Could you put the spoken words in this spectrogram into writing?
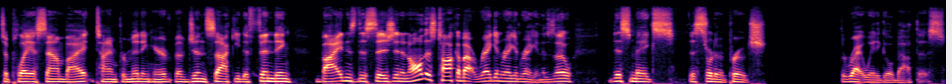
to play a soundbite, time permitting here, of Jen Psaki defending Biden's decision and all this talk about Reagan, Reagan, Reagan, as though this makes this sort of approach the right way to go about this.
